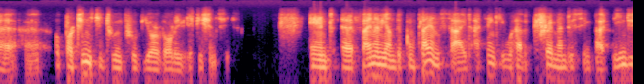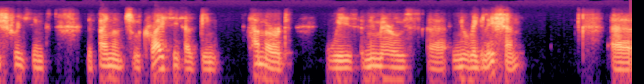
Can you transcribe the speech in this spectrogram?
uh, uh, opportunity to improve your volume efficiencies. And uh, finally, on the compliance side, I think it will have a tremendous impact. The industry, since the financial crisis, has been hammered with numerous uh, new regulation uh,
